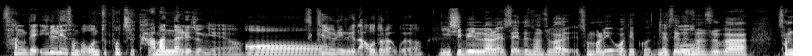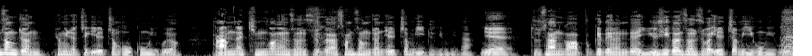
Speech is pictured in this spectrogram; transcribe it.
상대 1, 2, 3번 원투펀치를 다 만날 예정이에요. 어... 스케줄이 그렇게 나오더라고요. 20일 날 세든 선수가 선발 예고가 됐거든요. 됐고. 세든 선수가 삼성전 평균 자책이 1.50이고요. 다음 날 김광현 선수가 삼성전 1.26입니다. 예. 두산과 맞붙게 되는데 유희관 선수가 1.20이고요.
